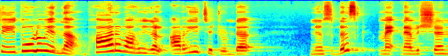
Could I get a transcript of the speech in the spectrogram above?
ചെയ്തോളൂ എന്ന് ഭാരവാഹികൾ അറിയിച്ചിട്ടുണ്ട്. ന്യൂസ് ഡെസ്ക് മെഗ്നവിഷൻ.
